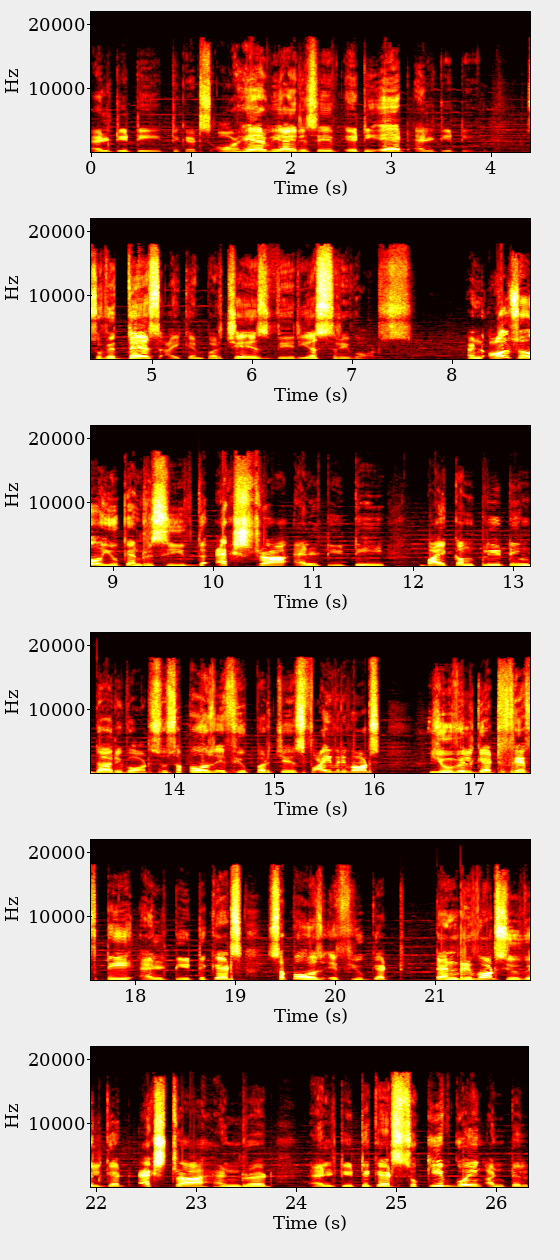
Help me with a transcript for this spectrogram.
LTT tickets or here we I receive 88 LTT. So with this I can purchase various rewards. And also you can receive the extra LTT by completing the rewards. So suppose if you purchase 5 rewards, you will get 50 LT tickets. Suppose if you get 10 rewards, you will get extra 100 LT tickets. So keep going until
